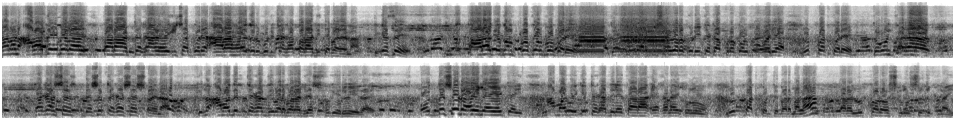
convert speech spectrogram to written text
কারণ আমাদের বেলায় তারা টাকা হিসাব করে আড়াই হাজার কোটি টাকা তারা দিতে পারে না। ঠিক আছে? কিন্তু তারা যখন প্রকল্প করে। দশ হাজার, বিশ হাজার কোটি টাকা প্রকল্প করে লুটপাট করে। তখন টাকা টাকা শেষ, দেশের টাকা শেষ হয় না। কিন্তু আমাদের টাকা দিবার বেলা দেশ ফকির হয়ে যায়। উদ্দেশ্যটা হয়ে যায় এটাই। আমাদেরকে টাকা দিলে তারা এখানে কোনো লুটপাট করতে পারবে না। তারা লুট করার কোনো সুযোগ নাই।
